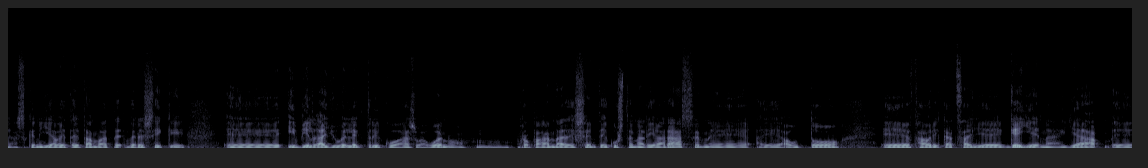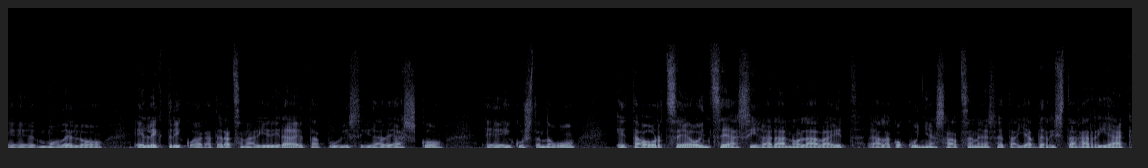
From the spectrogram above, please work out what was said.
azken hilabeteetan bat bereziki, e, ibilgailu elektrikoaz, ba, bueno, mm, propaganda desente ikusten ari gara, zen e, e, auto e, fabrikatzaile gehiena, ja, e, modelo elektrikoak ateratzen ari dira, eta publizidade asko e, ikusten dugu, eta hortze ointze hasi gara nolabait halako kuina sartzen ez eta ja berriztagarriak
